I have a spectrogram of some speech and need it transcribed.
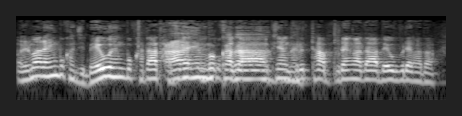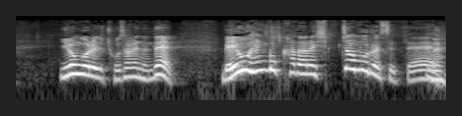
얼마나 행복한지 매우 행복하다, 다소 아, 행복하다, 행복하다, 그냥 네. 그렇다, 불행하다, 매우 불행하다 이런 거를 조사를 했는데 매우 행복하다를 10점으로 했을 때 네.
